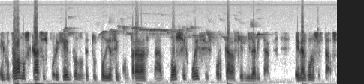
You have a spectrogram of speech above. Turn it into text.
Encontrábamos casos, por ejemplo, donde tú podías encontrar hasta 12 jueces por cada 100.000 habitantes en algunos estados.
